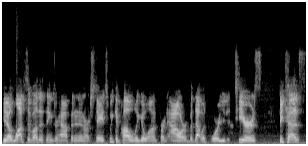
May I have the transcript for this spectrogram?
you know, lots of other things are happening in our states. We could probably go on for an hour, but that would bore you to tears because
